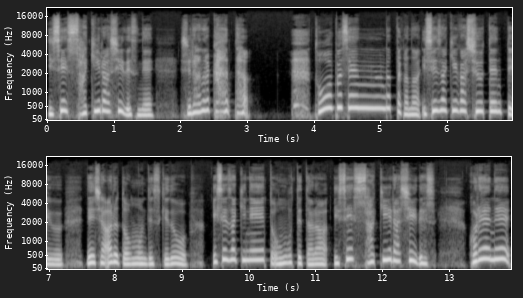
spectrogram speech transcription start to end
伊勢崎らしいですね。知らなかった。東武線ったかな？伊勢崎が終点っていう電車あると思うんですけど伊勢崎ねと思ってたら伊勢崎らしいです。これね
